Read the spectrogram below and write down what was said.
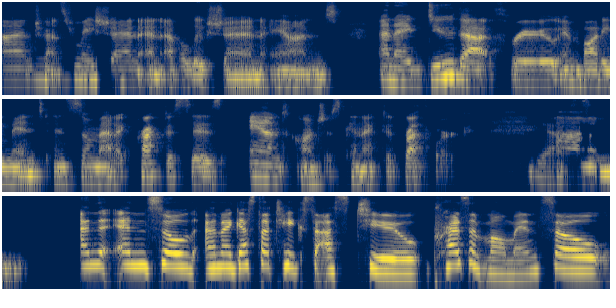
and, mm-hmm. transformation and evolution and and i do that through embodiment and somatic practices and conscious connected breath work yes. Um, and and so and i guess that takes us to present moment so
